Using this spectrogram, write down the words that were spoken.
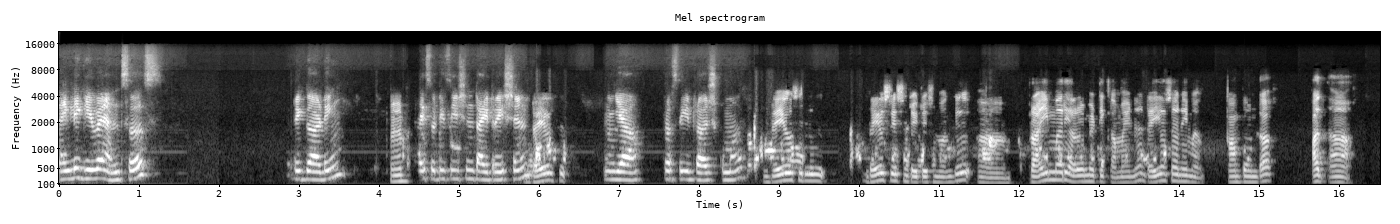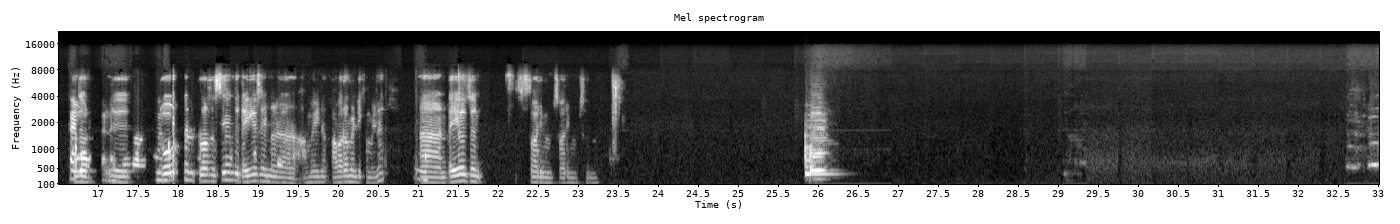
Kindly give answers regarding ma'am isotization titration. டயோசி Yeah, proceed, Rajkumar. டயோசிடி diazotization titration வந்து primary aromatic அமைன டயோசனைம் காம்பவுண்டா. Total ப்ராசஸே வந்து டயோசைன் அமைன aromatic அமைன டயோசன் sorry ma'am sorry ma'am sorry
